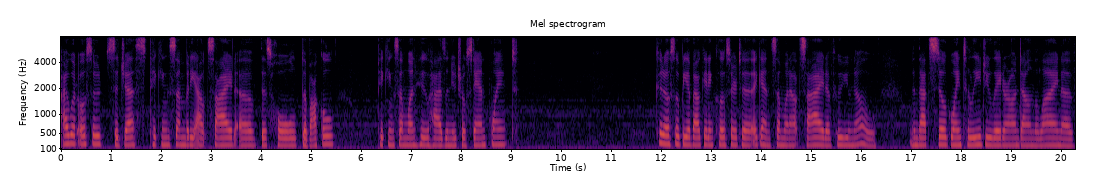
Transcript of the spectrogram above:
I would also suggest picking somebody outside of this whole debacle, picking someone who has a neutral standpoint. Could also be about getting closer to, again, someone outside of who you know. And that's still going to lead you later on down the line of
